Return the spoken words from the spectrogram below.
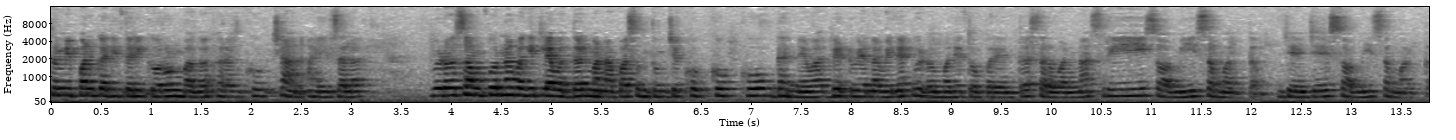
तुम्ही पण कधीतरी करून बघा खरंच खूप छान आहे. चला व्हिडिओ संपूर्ण बघितल्याबद्दल मनापासून तुमचे खूप खूप खूप धन्यवाद. भेटूया नवीन एक व्हिडिओमध्ये तोपर्यंत सर्वांना श्री स्वामी समर्थ. जय जय स्वामी समर्थ.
